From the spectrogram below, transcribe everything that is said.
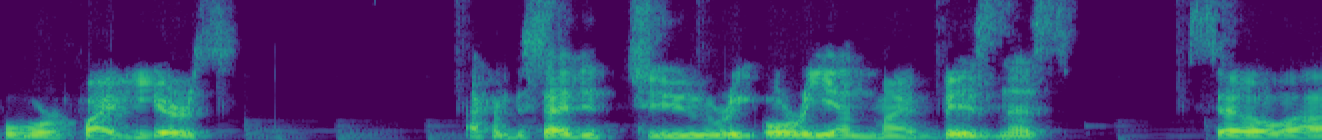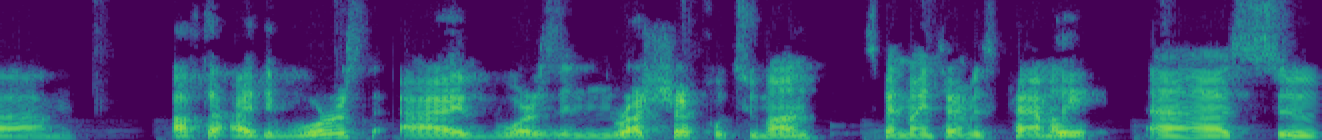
for five years, I have decided to reorient my business. So um, after I divorced, I was in Russia for two months, spent my time with family. Uh, so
